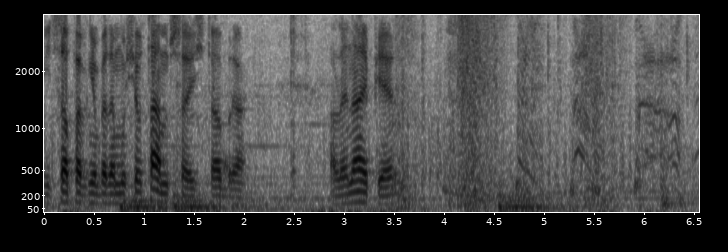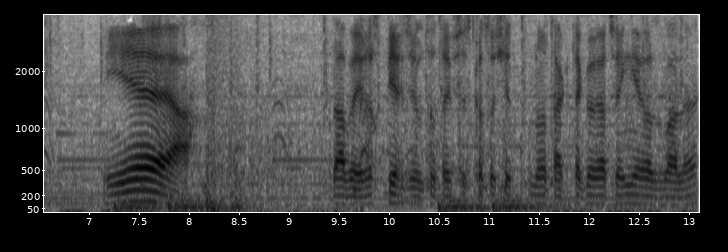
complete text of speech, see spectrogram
I co, pewnie będę musiał tam przejść, dobra. Ale najpierw... Yeah! Dawaj, rozpierdziel tutaj wszystko, co się... No tak, tego raczej nie rozwalę.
